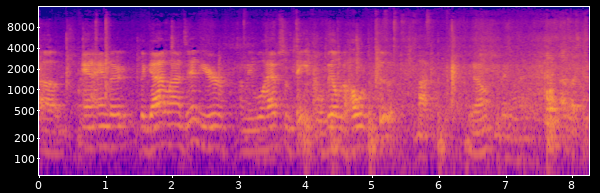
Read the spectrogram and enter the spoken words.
Um, And, and the, the guidelines in here, I mean, we'll have some teeth, we'll be able to hold them to it, you know? I'd like to,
